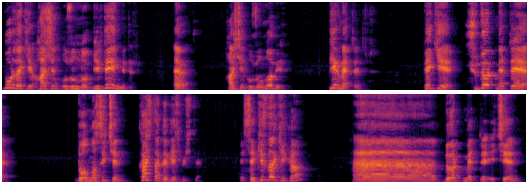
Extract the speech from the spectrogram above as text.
buradaki h'ın uzunluğu 1 değil midir? Evet. H'ın uzunluğu 1. 1 metredir. Peki şu 4 metreye dolması için kaç dakika geçmişti? E 8 dakika. He, 4 metre için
